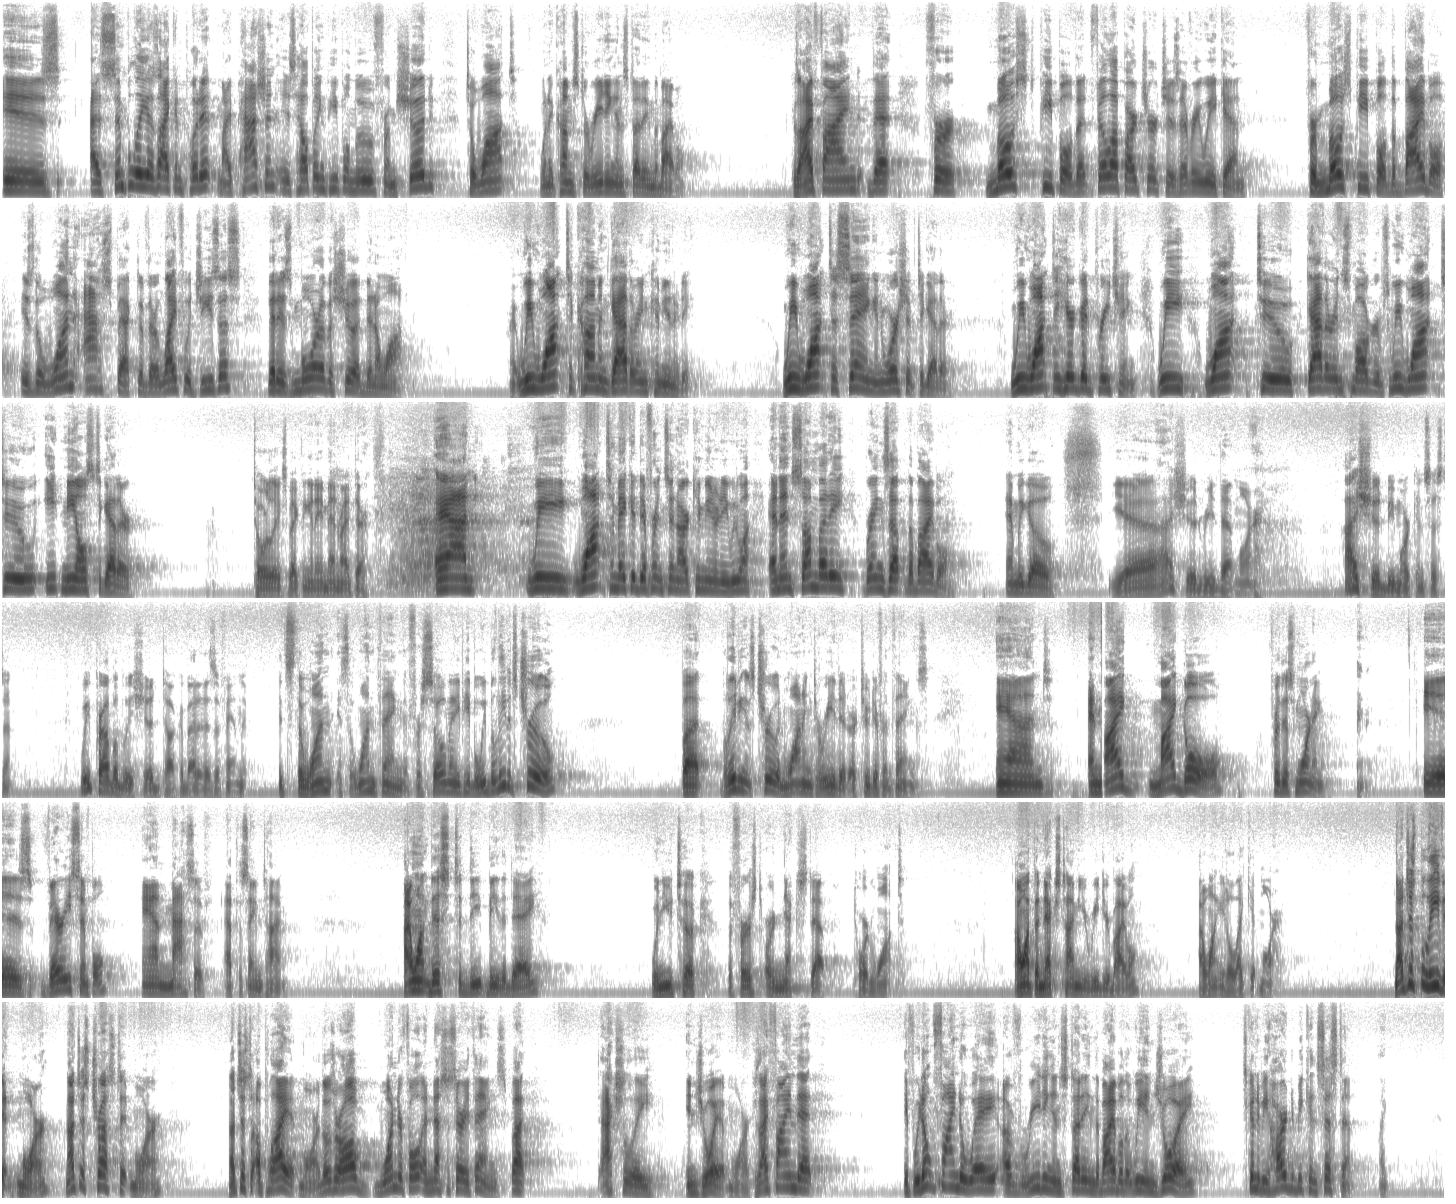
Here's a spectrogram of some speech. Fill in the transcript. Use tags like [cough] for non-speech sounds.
is, as simply as I can put it, my passion is helping people move from should to want when it comes to reading and studying the Bible. Because I find that for most people that fill up our churches every weekend, for most people, the Bible is the one aspect of their life with Jesus that is more of a should than a want. Right? We want to come and gather in community. We want to sing and worship together. We want to hear good preaching. We want to gather in small groups. We want to eat meals together. Totally expecting an amen right there. and we want to make a difference in our community. We want, and then somebody brings up the Bible, and we go, "Yeah, I should read that more. I should be more consistent. We probably should talk about it as a family." It's the one. It's the one thing that for so many people we believe it's true, but believing it's true and wanting to read it are two different things. And and my my goal for this morning is very simple and massive at the same time. I want this to be the day when you took the first or next step toward want. I want the next time you read your Bible, I want you to like it more. Not just believe it more, not just trust it more, not just apply it more. Those are all wonderful and necessary things, but actually enjoy it more. Because I find that if we don't find a way of reading and studying the Bible that we enjoy, it's going to be hard to be consistent. Like,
